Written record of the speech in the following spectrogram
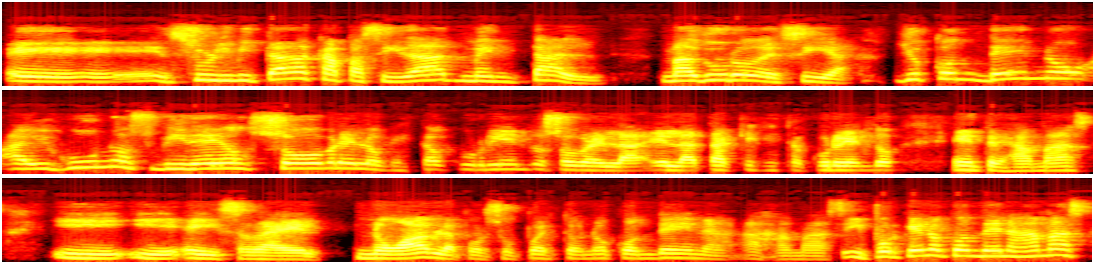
en su limitada capacidad mental. Maduro decía, yo condeno algunos videos sobre lo que está ocurriendo, sobre el ataque que está ocurriendo entre Hamas y, e Israel. No habla, por supuesto, no condena a Hamas. ¿Y por qué no condena a Hamas?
